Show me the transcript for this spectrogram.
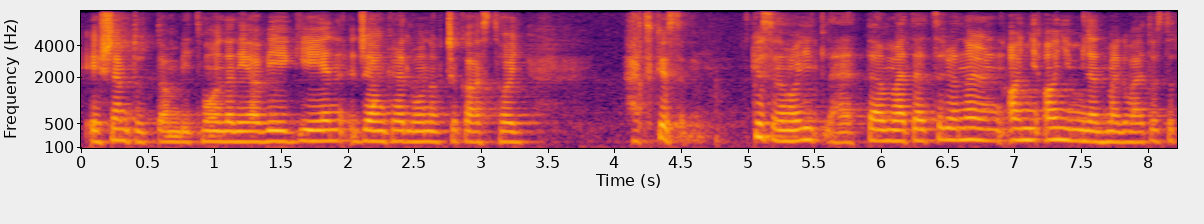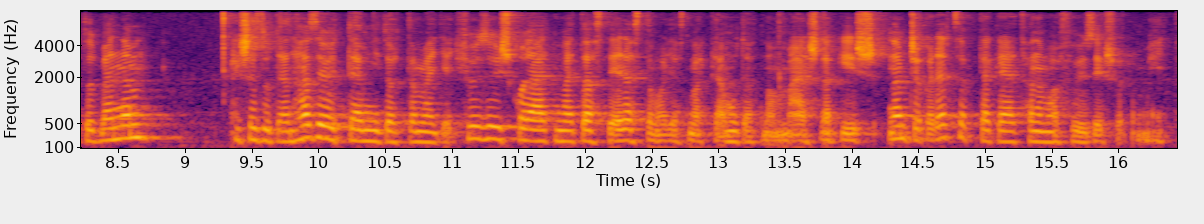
és nem tudtam mit mondani a végén Giancarlo-nak csak azt, hogy hát köszönöm. Köszönöm, hogy itt lehettem, mert egyszerűen nagyon annyi, annyi mindent megváltoztatott bennem, és ezután hazajöttem, nyitottam egy-egy főzőiskolát, mert azt éreztem, hogy ezt meg kell mutatnom másnak is. Nem csak a recepteket, hanem a főzés örömét.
